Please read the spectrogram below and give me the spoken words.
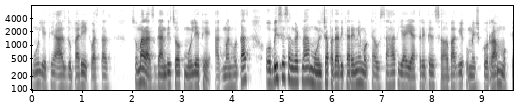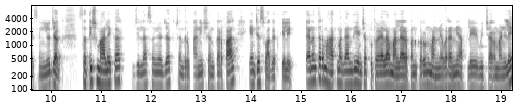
मूल येथे आज दुपारी एक वाजता सुमारास गांधी चौक मूल येथे आगमन होताच ओबीसी संघटना मूलच्या पदाधिकाऱ्यांनी मोठ्या उत्साहात या यात्रेतील सहभागी उमेश कोरराम मुख्य संयोजक सतीश मालेकर जिल्हा संयोजक चंद्र आणि शंकर पाल यांचे स्वागत केले. त्यानंतर महात्मा गांधी यांच्या पुतळ्याला माल्यार्पण करून मान्यवरांनी आपले विचार मांडले.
